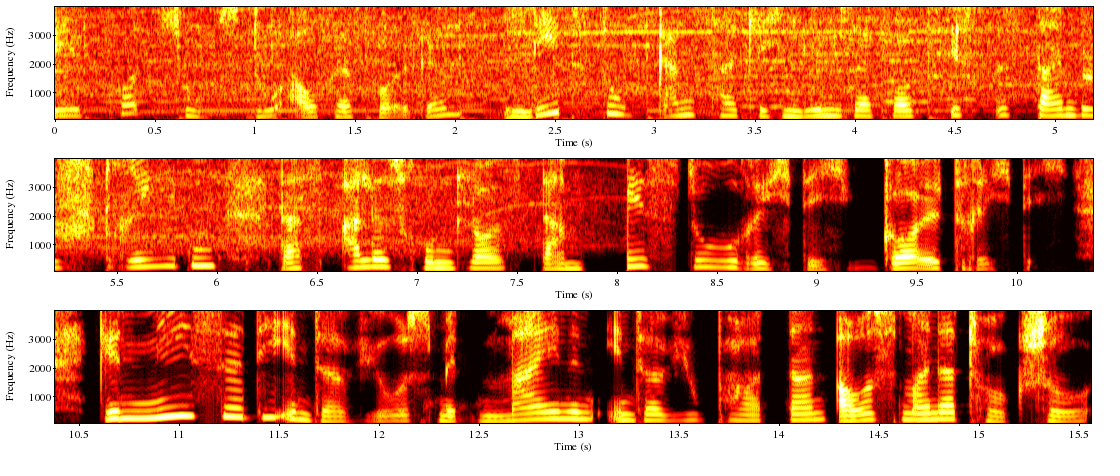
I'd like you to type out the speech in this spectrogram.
Bevorzugst du auch Erfolge? Lebst du ganzheitlichen Lebenserfolg? Ist es dein Bestreben, dass alles rund läuft? Dann bist du richtig, goldrichtig. Genieße die Interviews mit meinen Interviewpartnern aus meiner Talkshow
